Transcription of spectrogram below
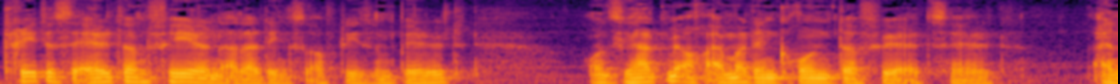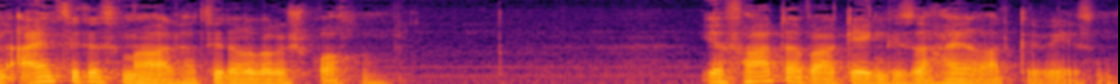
Gretes Eltern fehlen allerdings auf diesem Bild und sie hat mir auch einmal den Grund dafür erzählt. Ein einziges Mal hat sie darüber gesprochen. Ihr Vater war gegen diese Heirat gewesen.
